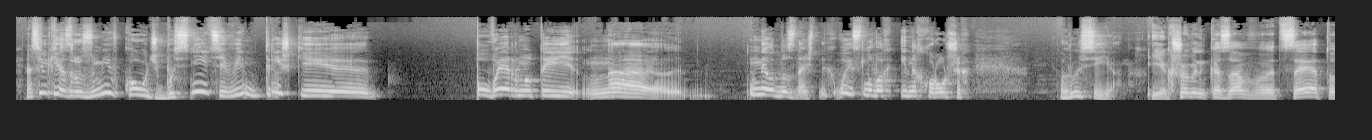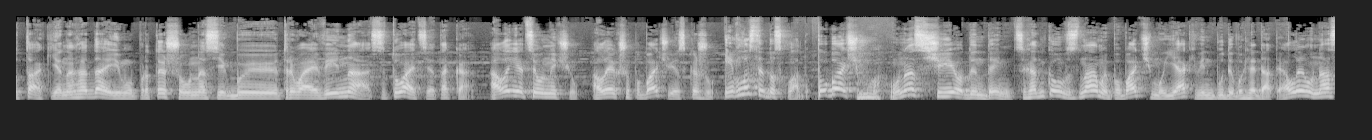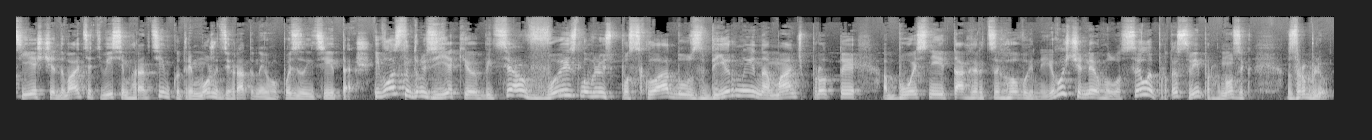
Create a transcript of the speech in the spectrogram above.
Наскільки я зрозумів, коуч боснійців він трішки повернутий на неоднозначних висловах і на хороших росіянах. І Якщо він казав це, то так, я нагадаю йому про те, що у нас якби триває війна, ситуація така. Але я цього не чув. Але якщо побачу, я скажу. І власне до складу. Побачимо. У нас ще є один день. Циганков з нами побачимо, як він буде виглядати. Але у нас є ще 28 гравців, котрі можуть зіграти на його позиції теж. І власне, друзі, як і обіцяв, висловлюсь по складу збірної на матч проти Боснії та Герцеговини. Його ще не оголосили, проте свій прогнозик зроблю.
